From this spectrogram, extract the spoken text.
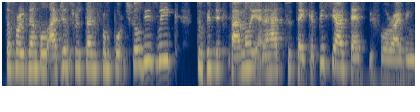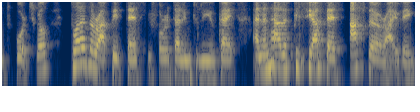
So, for example, I just returned from Portugal this week to visit family and I had to take a PCR test before arriving to Portugal, plus a rapid test before returning to the UK, and another PCR test after arriving.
